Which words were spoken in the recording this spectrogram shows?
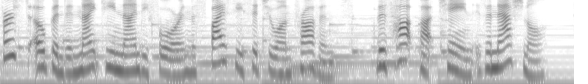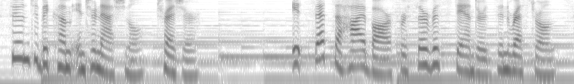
First opened in 1994 in the spicy Sichuan province, this hot pot chain is a national, soon to become international, treasure. It sets a high bar for service standards in restaurants.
